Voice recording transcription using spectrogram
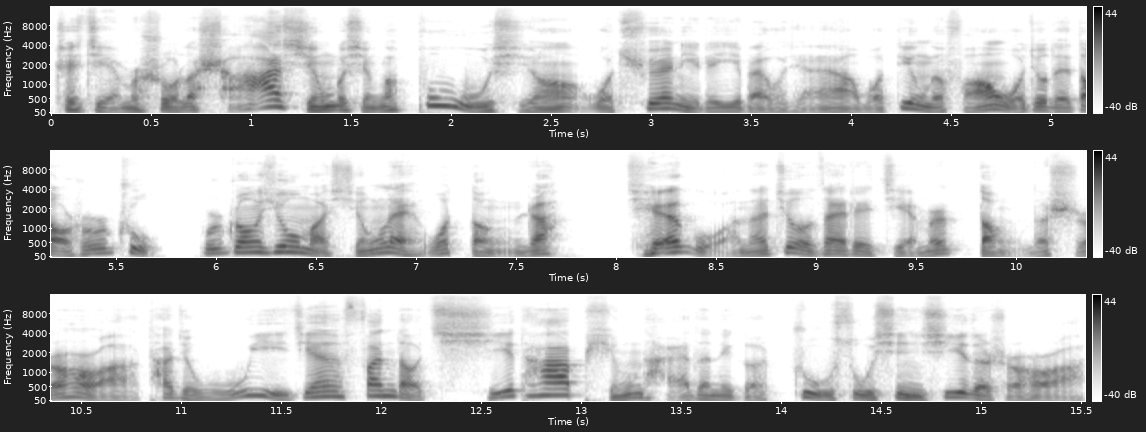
这姐们说了啥行不行啊？不行，我缺你这一百块钱啊！我订的房我就得到时候住，不是装修吗？行嘞，我等着。结果呢，就在这姐们等的时候啊，她就无意间翻到其他平台的那个住宿信息的时候啊，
